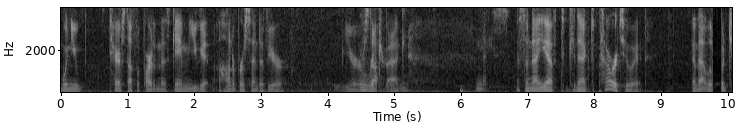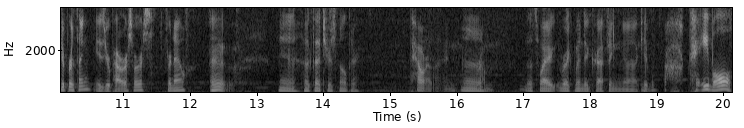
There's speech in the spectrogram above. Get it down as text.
when you tear stuff apart in this game, you get hundred percent of your your stuff back. Nice. So now you have to connect power to it, and that little chipper thing is your power source for now. Oh, Yeah, hook that to your smelter. Power line Uh. from That's why I recommended crafting uh, cable, Ah, cable.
